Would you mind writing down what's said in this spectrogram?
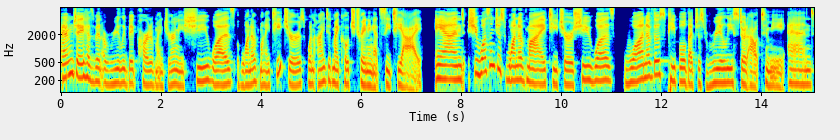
MJ has been a really big part of my journey. She was one of my teachers when I did my coach training at CTI. And she wasn't just one of my teachers. She was one of those people that just really stood out to me. And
